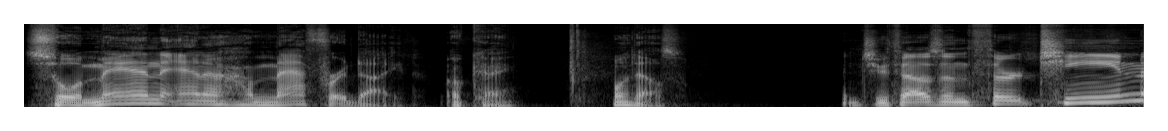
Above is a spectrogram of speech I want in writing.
So a man and a hermaphrodite. Okay. What else? In 2013,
